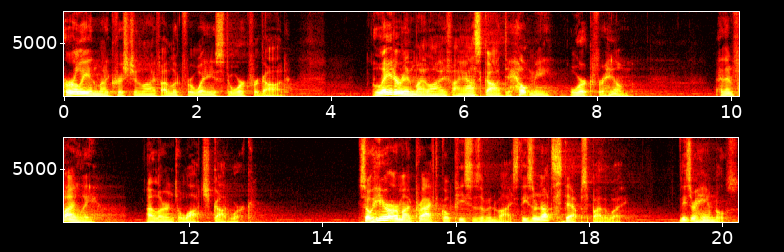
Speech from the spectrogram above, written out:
early in my Christian life, I looked for ways to work for God. Later in my life, I asked God to help me work for Him. And then finally, I learned to watch God work. So here are my practical pieces of advice. These are not steps, by the way, these are handles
